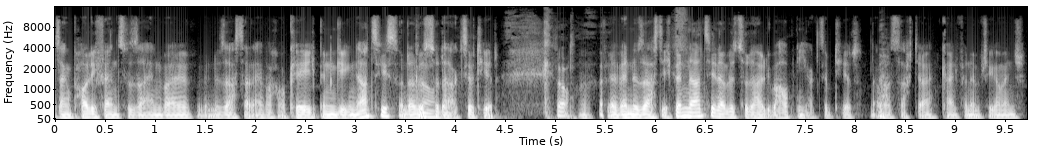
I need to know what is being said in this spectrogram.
St. Pauli-Fan zu sein, weil wenn du sagst halt einfach, okay, ich bin gegen Nazis und dann genau. wirst du da akzeptiert. Genau. Wenn du sagst, ich bin Nazi, dann bist du da halt überhaupt nicht akzeptiert. Aber ja. das sagt ja kein vernünftiger Mensch.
